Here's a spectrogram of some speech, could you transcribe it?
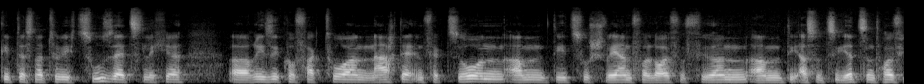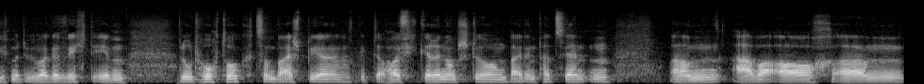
gibt es natürlich zusätzliche Risikofaktoren nach der Infektion, ähm, die zu schweren Verläufen führen, ähm, die assoziiert sind häufig mit Übergewicht, eben Bluthochdruck zum Beispiel. Es gibt ja häufig Gerinnungsstörungen bei den Patienten, ähm, aber auch ähm,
